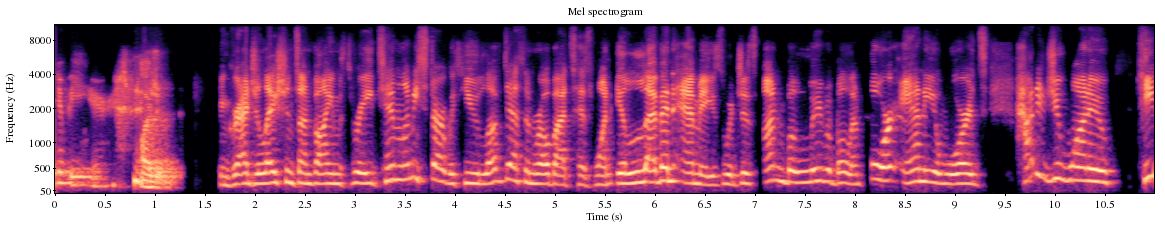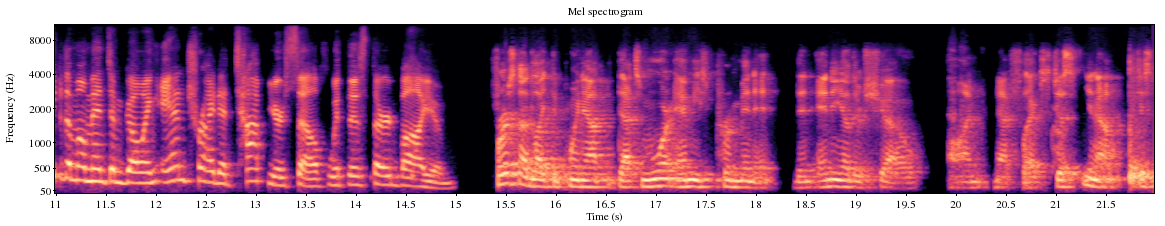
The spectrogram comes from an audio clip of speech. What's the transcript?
to be here. Pleasure. Congratulations on volume three. Tim, let me start with you. Love, Death, and Robots has won 11 Emmys, which is unbelievable, and four Annie Awards. How did you want to keep the momentum going and try to top yourself with this third volume? First, I'd like to point out that that's more Emmys per minute than any other show on Netflix. Just you know, just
